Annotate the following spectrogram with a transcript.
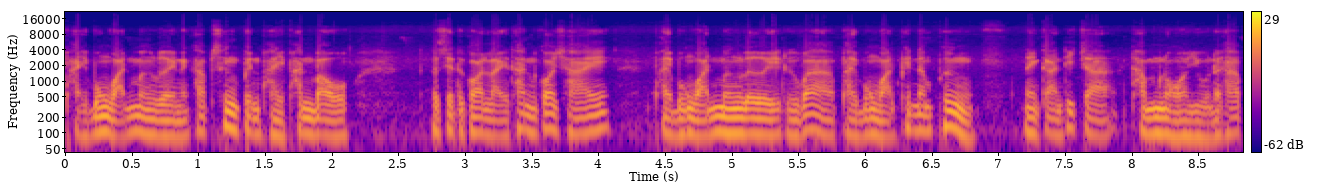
ไผ่บงหวานเมืองเลยนะครับ ซึ่งเป็นไผ่พันธุ์เบา เกษตรกรหลายท่านก็ใช้ไผ่บงหวานเมืองเลย หรือว่าไผ่บงหวานเพชรน้ำผึ้งในการที่จะทำหน่ออยู่นะครับ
